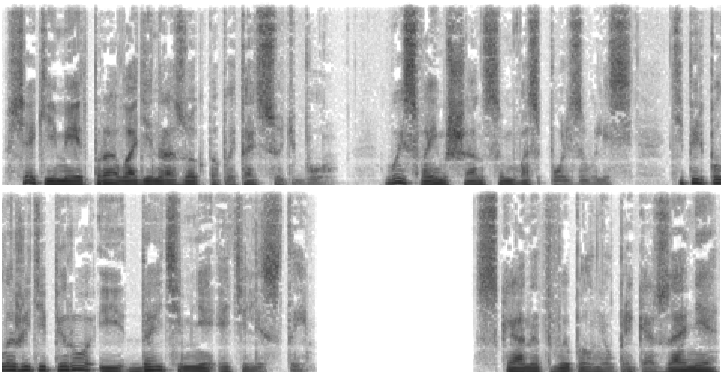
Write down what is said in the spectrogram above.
«Всякий имеет право один разок попытать судьбу. Вы своим шансом воспользовались. Теперь положите перо и дайте мне эти листы. Сканет выполнил приказание.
